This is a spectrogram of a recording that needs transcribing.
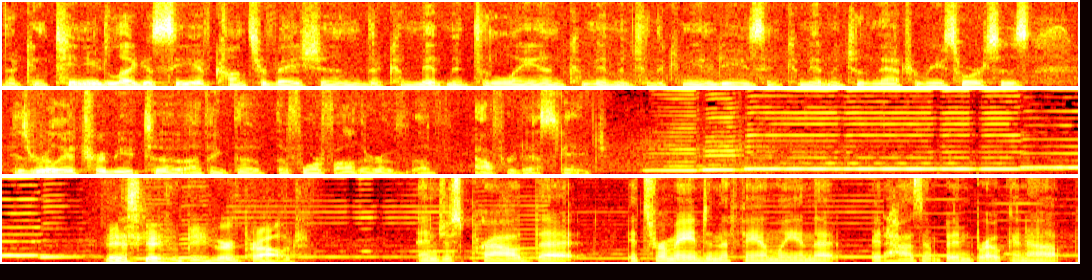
The continued legacy of conservation, the commitment to the land, commitment to the communities, and commitment to the natural resources is really a tribute to, I think, the, the forefather of, of Alfred S. Gage. A.S. Gage would be very proud. And just proud that it's remained in the family and that it hasn't been broken up.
